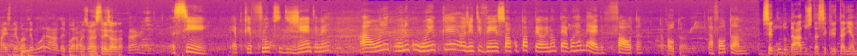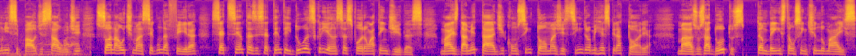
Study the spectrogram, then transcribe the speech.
Mas deu uma demorada, agora mais ou menos três horas da tarde? Sim, é porque fluxo de gente, né? A único, o único ruim é porque a gente vem só com o papel e não pega o remédio, falta. Tá faltando. Tá faltando. Segundo dados da Secretaria Municipal de Saúde, só na última segunda-feira, 772 crianças foram atendidas, mais da metade com sintomas de síndrome respiratória. Mas os adultos também estão sentindo mais.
